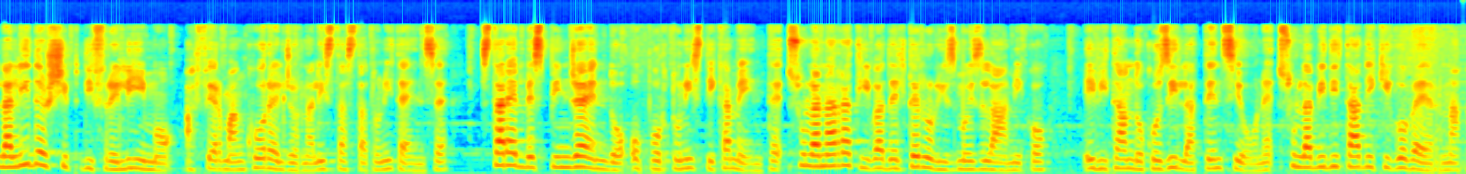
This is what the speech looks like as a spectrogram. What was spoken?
La leadership di Frelimo, afferma ancora il giornalista statunitense, starebbe spingendo opportunisticamente sulla narrativa del terrorismo islamico, evitando così l'attenzione sull'avidità di chi governa,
